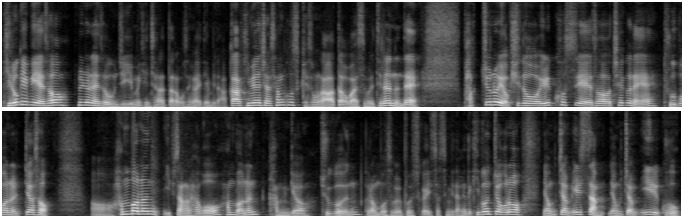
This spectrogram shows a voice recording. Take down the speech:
기록에 비해서 훈련에서 움직임이 괜찮았다라고 생각이 됩니다. 아까 김현철 3코스 계속 나왔다고 말씀을 드렸는데 박준호 역시도 1코스에서 최근에 두 번을 뛰어서 어, 한 번은 입상을 하고 한 번은 감겨 죽은 그런 모습을 볼 수가 있었습니다. 근데 기본적으로 0.13, 0.19,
